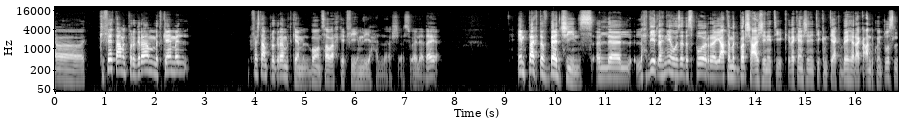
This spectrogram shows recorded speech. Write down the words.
آه كيفاش تعمل programme متكامل كيفاش تعمل programme كامل؟ bon نصور حكيت فيه مليح السؤال هذا. impact of bad genes الحديد لهنا هو زاد sport يعتمد برشا على ال génétique. إذا كان génétique نتاعك باهي راك عندك وين توصل.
